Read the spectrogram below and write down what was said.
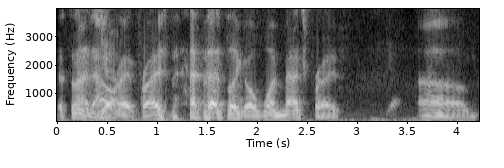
that's not an yeah. outright price. that's like a one match price. Yeah. Um,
